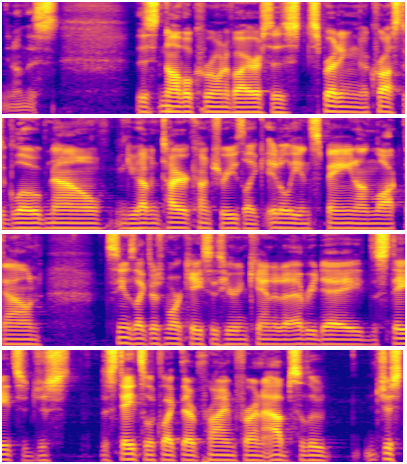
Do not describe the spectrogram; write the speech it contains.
you know, this this novel coronavirus is spreading across the globe now. You have entire countries like Italy and Spain on lockdown It seems like there's more cases here in Canada every day. The states are just the states look like they're primed for an absolute just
